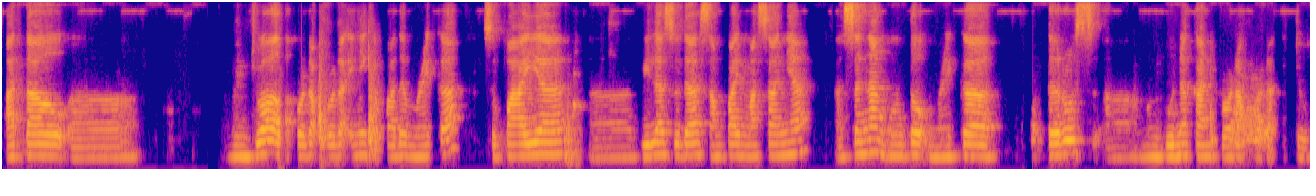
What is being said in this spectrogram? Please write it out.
atau uh, menjual produk-produk ini kepada mereka supaya uh, bila sudah sampai masanya senang untuk mereka terus menggunakan produk-produk itu.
